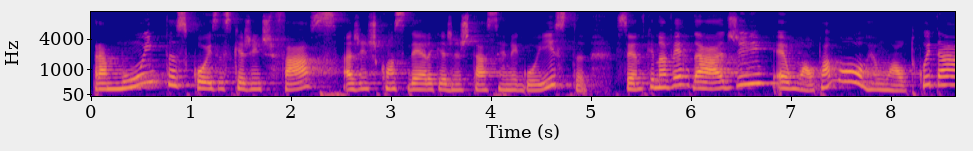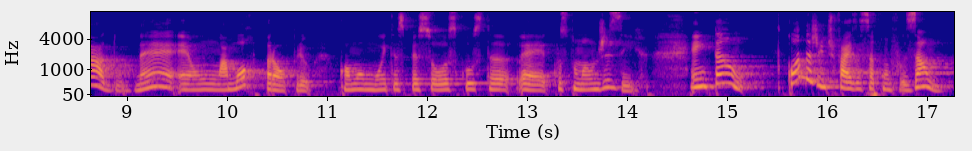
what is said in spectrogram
Para muitas coisas que a gente faz, a gente considera que a gente está sendo egoísta, sendo que na verdade é um alto amor, é um autocuidado, né? É um amor próprio, como muitas pessoas custa, é, costumam dizer. Então, quando a gente faz essa confusão,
